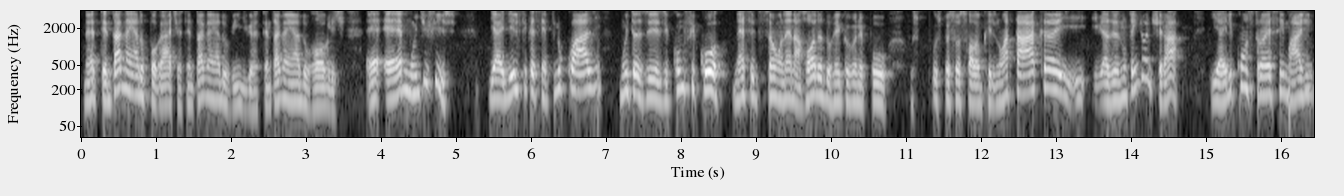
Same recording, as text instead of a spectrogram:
Né, tentar ganhar do Pogacar, tentar ganhar do Vindigar, tentar ganhar do Roglic é, é muito difícil. E aí ele fica sempre no quase, muitas vezes, como ficou nessa edição, né, na roda do Renko Evenepoel, os, as pessoas falam que ele não ataca e, e, e, às vezes não tem de onde tirar. E aí ele constrói essa imagem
